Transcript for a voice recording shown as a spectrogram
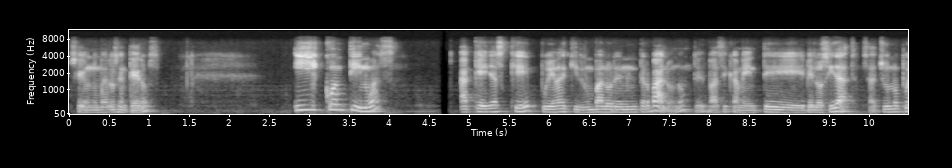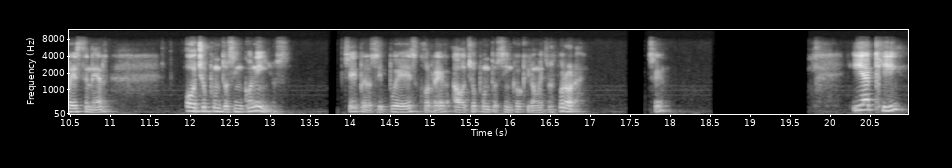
son números enteros, y continuas, aquellas que pueden adquirir un valor en un intervalo, ¿no? Entonces, básicamente, velocidad. O sea, tú no puedes tener 8.5 niños, ¿sí? Pero sí puedes correr a 8.5 kilómetros por hora, ¿sí? Y aquí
